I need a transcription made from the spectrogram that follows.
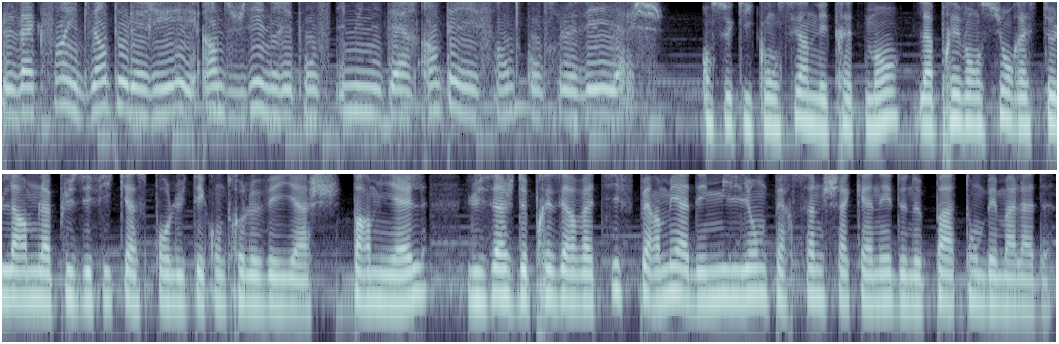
Le vaccin est bien toléré et induit une réponse immunitaire intéressante contre le VIH. En ce qui concerne les traitements, la prévention reste l'arme la plus efficace pour lutter contre le VIH. Parmi elles, l'usage de préservatifs permet à des millions de personnes chaque année de ne pas tomber malades.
